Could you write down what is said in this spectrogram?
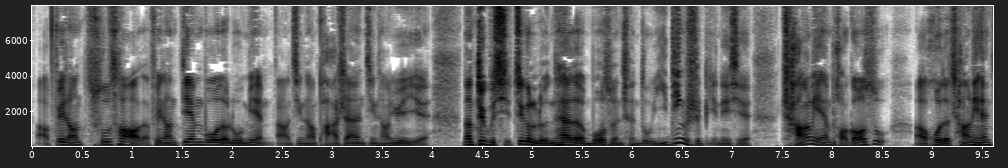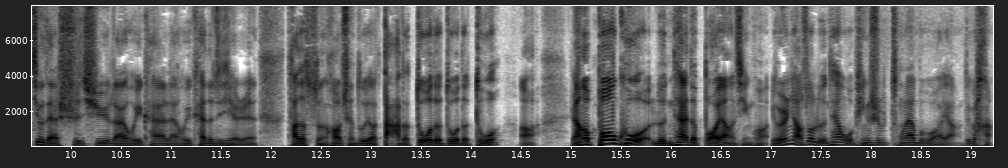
啊非常粗糙的、非常颠簸的路面啊，经常爬山、经常越野，那对不起，这个轮胎的磨损程度一定是比那些常年跑高速啊，或者常年就在市区来回开、来回开的这些人，它的损耗程度要大得多得多得多啊。然后包括轮胎的保养情况，有人讲说轮胎我平时从来不保养，对吧？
